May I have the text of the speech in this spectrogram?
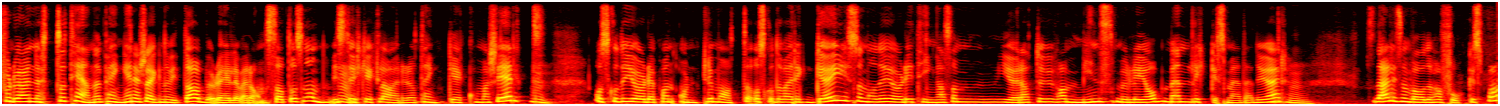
For du er nødt til å tjene penger, ellers er det ikke noe vits. Da bør du heller være ansatt hos noen, hvis du ikke klarer å tenke kommersielt. Og skal du gjøre det på en ordentlig måte, og skal det være gøy, så må du gjøre de tinga som gjør at du har minst mulig jobb, men lykkes med det du gjør. Mm. Så det er liksom hva du har fokus på.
